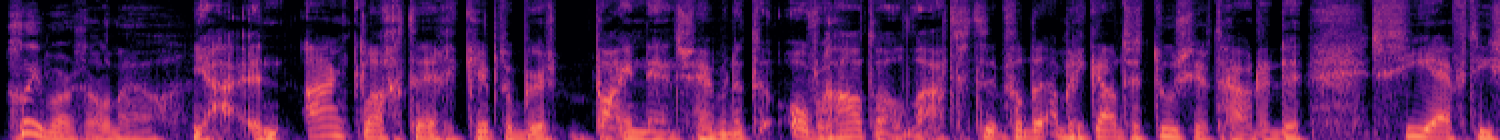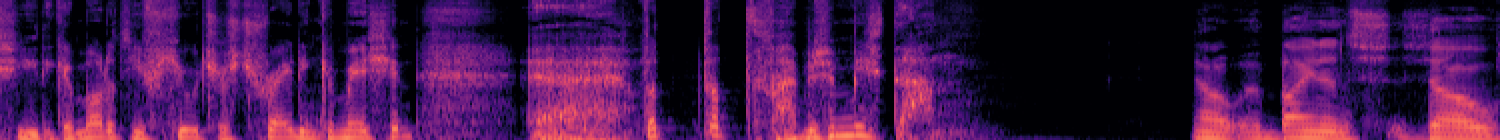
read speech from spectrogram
Goedemorgen allemaal. Ja, een aanklacht tegen cryptobeurs Binance. We hebben het over gehad al laatst. Van de Amerikaanse toezichthouder, de CFTC... de Commodity Futures Trading Commission. Eh, wat, wat hebben ze misdaan? Nou, eh, Binance zou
